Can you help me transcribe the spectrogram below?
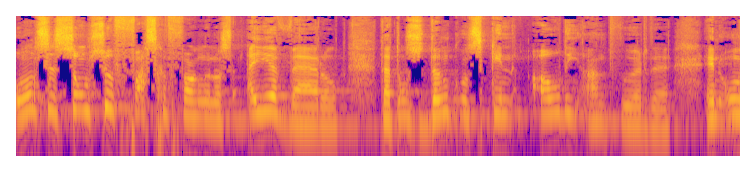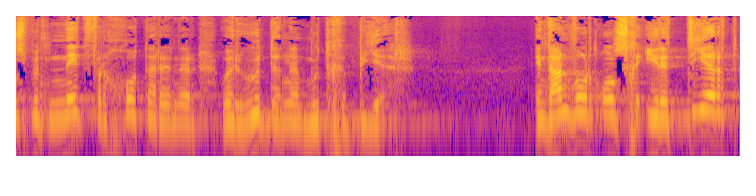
Ons is soms so vasgevang in ons eie wêreld dat ons dink ons ken al die antwoorde en ons moet net vir God herinner oor hoe dinge moet gebeur. En dan word ons geïrriteerd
